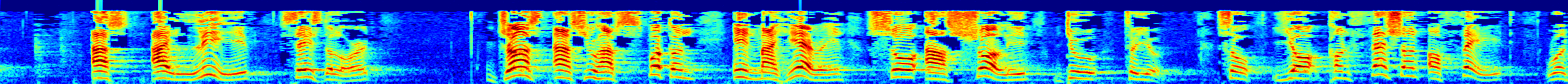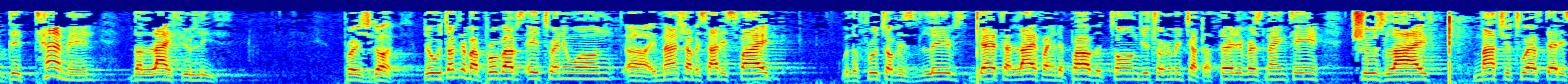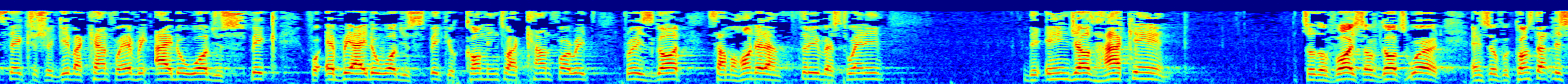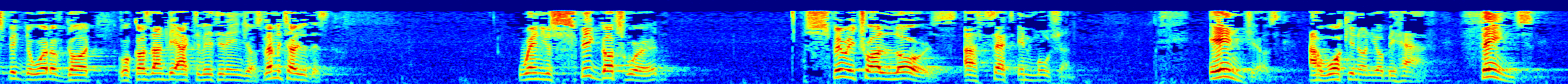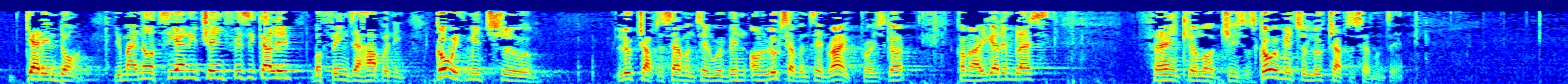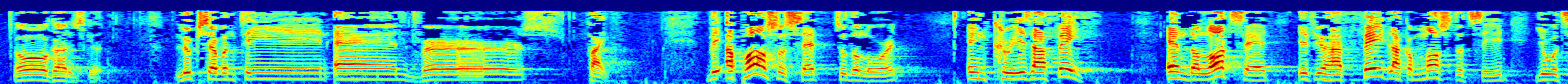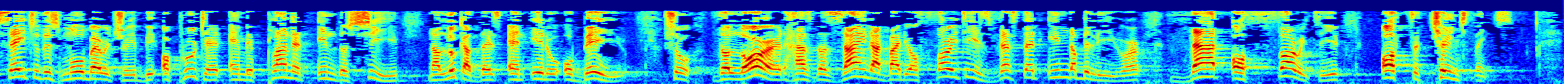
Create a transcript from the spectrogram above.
as I live, says the Lord, just as you have spoken in my hearing, so I'll surely do to you. So your confession of faith will determine the life you live. Praise God. We talked about Proverbs 8:21, uh, a man shall be satisfied with the fruit of his lips. Death and life are in the power of the tongue. Deuteronomy chapter 30 verse 19. Choose life. Matthew 12 36. You should give account for every idle word you speak. For every idle word you speak, you come into account for it. Praise God. Psalm 103 verse 20. The angels hearken to the voice of God's word. And so if we constantly speak the word of God, we're constantly activating angels. Let me tell you this. When you speak God's word, spiritual laws are set in motion. Angels are working on your behalf. Things getting done. You might not see any change physically, but things are happening. Go with me to Luke chapter 17. We've been on Luke 17, right? Praise God. Come on, are you getting blessed? Thank you, Lord Jesus. Go with me to Luke chapter 17. Oh, God is good. Luke 17 and verse 5. The apostles said to the Lord, Increase our faith. And the Lord said, If you have faith like a mustard seed, you would say to this mulberry tree, Be uprooted and be planted in the sea. Now look at this, and it will obey you. So the Lord has designed that by the authority is vested in the believer, that authority ought to change things.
